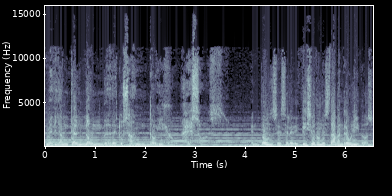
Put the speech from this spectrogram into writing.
mediante el nombre de tu Santo Hijo Jesús. Entonces el edificio donde estaban reunidos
